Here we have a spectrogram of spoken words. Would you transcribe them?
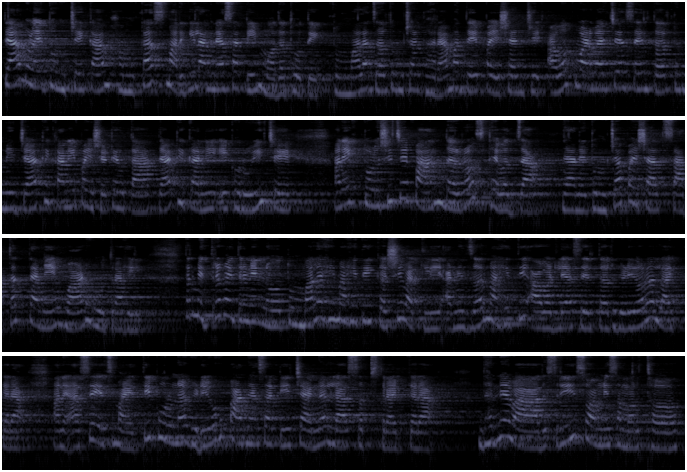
त्यामुळे तुमचे काम हमखास मार्गी लागण्यासाठी मदत होते. तुम्हाला जर तुमच्या घरामध्ये पैशांची आवक वाढवायची असेल तर तुम्ही ज्या ठिकाणी पैसे ठेवता त्या ठिकाणी एक रुईचे आणि एक तुळशीचे पान दररोज ठेवत जा. याने तुमच्या पैशात सातत्याने वाढ होत राहील. तर मित्रमैत्रिणींनो तुम्हाला ही माहिती कशी वाटली आणि जर माहिती आवडली असेल तर व्हिडिओला लाईक करा आणि असेच माहितीपूर्ण व्हिडिओ पाहण्यासाठी चॅनलला सबस्क्राईब करा. धन्यवाद. श्री स्वामी समर्थ.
